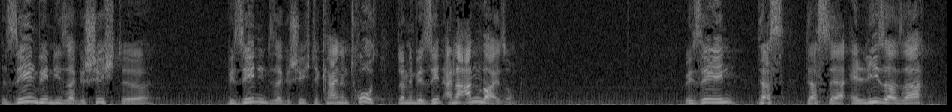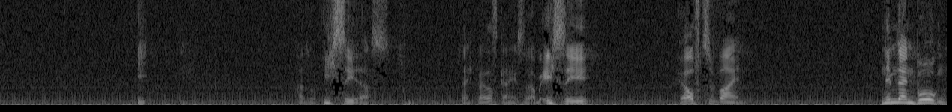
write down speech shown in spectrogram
sehen wir in dieser Geschichte, wir sehen in dieser Geschichte keinen Trost, sondern wir sehen eine Anweisung. Wir sehen, dass, dass der Elisa sagt, ich, also ich sehe das. Vielleicht war das gar nicht so, aber ich sehe, hör auf zu weinen. Nimm deinen Bogen.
